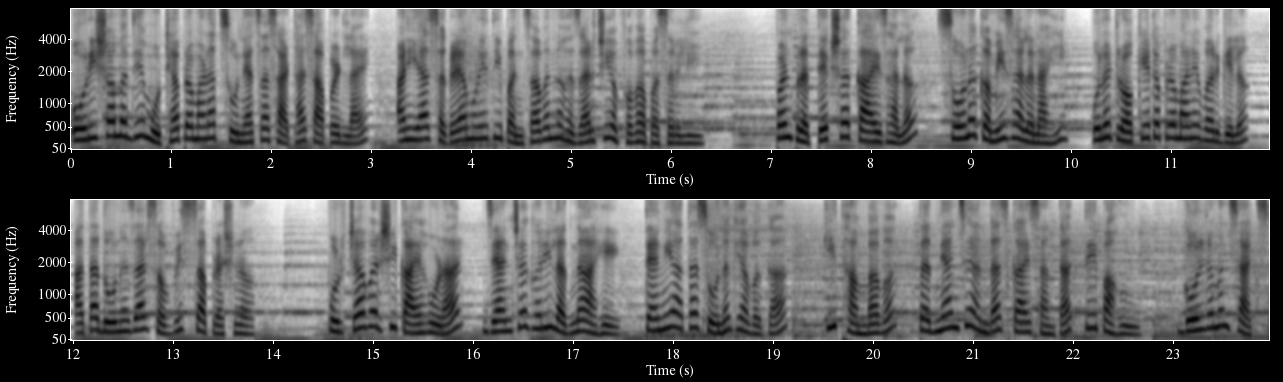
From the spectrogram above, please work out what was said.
ओडिशामध्ये मोठ्या प्रमाणात सोन्याचा साठा सापडलाय आणि या सगळ्यामुळे ती पंचावन्न हजारची अफवा पसरली. पण प्रत्यक्षात काय झालं? सोनं कमी झालं नाही उलट रॉकेटप्रमाणे वर गेलं आता दोन हजार सव्वीसचा प्रश्न. पुढच्या वर्षी काय होणार? ज्यांच्या घरी लग्न आहे त्यांनी आता सोनं घ्यावं का? की थांबावं. तज्ज्ञांचे अंदाज काय सांगतात ते पाहू. गोल्डमन सॅक्स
